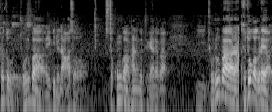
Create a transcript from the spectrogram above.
저도 조르바 얘기를 나와서 진짜 공감하는 것 중에 하나가 이 조르바라 구도가 그래요.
